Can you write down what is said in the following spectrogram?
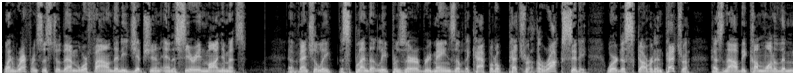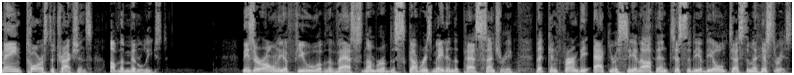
when references to them were found in Egyptian and Assyrian monuments. Eventually, the splendidly preserved remains of the capital Petra, the rock city, were discovered, and Petra has now become one of the main tourist attractions of the Middle East. These are only a few of the vast number of discoveries made in the past century that confirm the accuracy and authenticity of the Old Testament histories.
